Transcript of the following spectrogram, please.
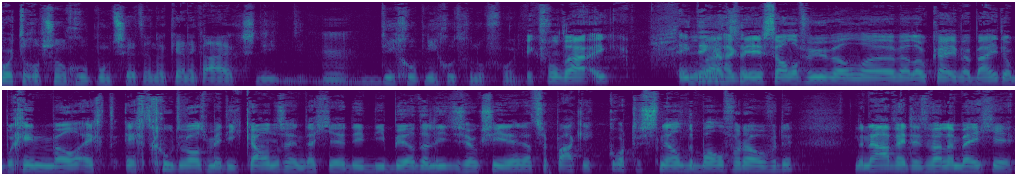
korter op zo'n groep moet zitten. En dan ken ik Ajax die, die, Hmm. die groep niet goed genoeg voor. Ik vond daar, ik vond het denk dat eigenlijk ze- de eerste half uur wel, eh, wel oké. Waarbij het op het begin wel echt, echt goed was met die kansen. En dat je die, die beelden liet dus ook zien. Hè, dat ze een paar keer kort snel de bal veroverden. Daarna werd het wel een beetje,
